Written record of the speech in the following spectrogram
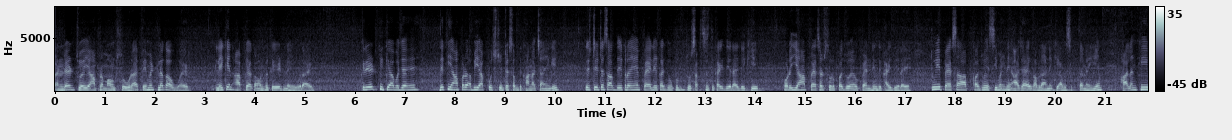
हंड्रेड जो है, यहाँ पर अमाउंट शो हो रहा है। पेमेंट लगा हुआ है, लेकिन आपके अकाउंट में क्रेडिट नहीं हो रहा है। क्रेडिट की क्या वजह है? देखिए, यहाँ पर अभी आपको स्टेटस अब दिखाना चाहेंगे। स्टेटस आप देख रहे हैं, पहले का जो जो सक्सेस दिखाई दे रहा है, देखिए। और यहाँ पैंसठ सौ रुपये जो है वो पेंडिंग दिखाई दे रहा है। तो ये पैसा आपका जो है इसी महीने आ जाए घबराने की आवश्यकता नहीं है। हालाँकि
